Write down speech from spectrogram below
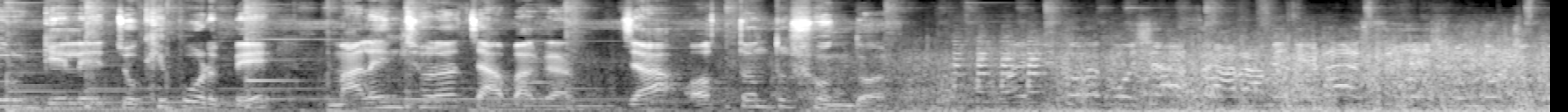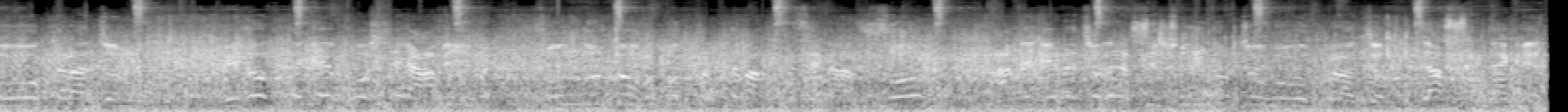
দূর গেলে চোখে পড়বে মালেনছড়া চা বাগান, যা অত্যন্ত সুন্দর। বসে আছে আর আমি আসছি সৌন্দর্য উপভোগ করার জন্য। ভিতর থেকে বসে আমি সৌন্দর্য উপভোগ করতে আমি চলে আসছি সৌন্দর্য উপভোগ করার জন্য। দেখেন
